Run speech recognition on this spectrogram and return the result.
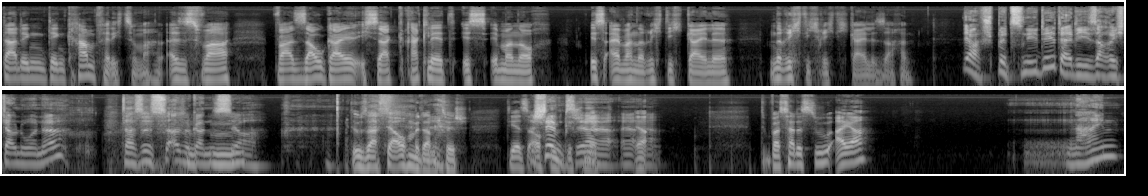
da den, den Kram fertig zu machen. Also es war, war saugeil. Ich sag, Raclette ist immer noch, ist einfach eine richtig geile, eine richtig, richtig geile Sache. Ja, Spitzenidee, Daddy, sag ich da nur, ne? Das ist Mhm. also ganz, ja. Du saßt ja auch mit am Tisch. Dir ist auch Stimmt, gut ja, geschmeckt. ja, ja, ja. Du, was hattest du? Eier? Nein?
